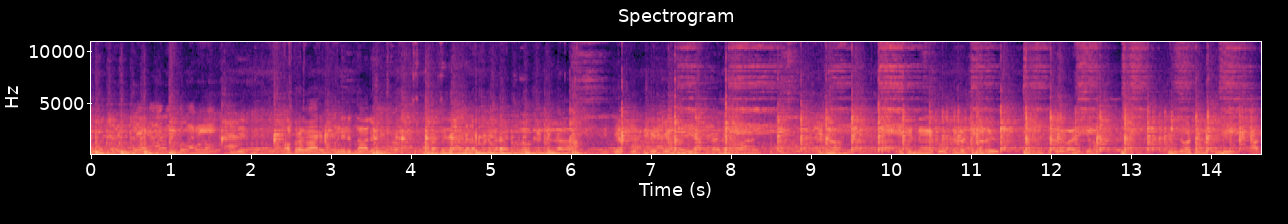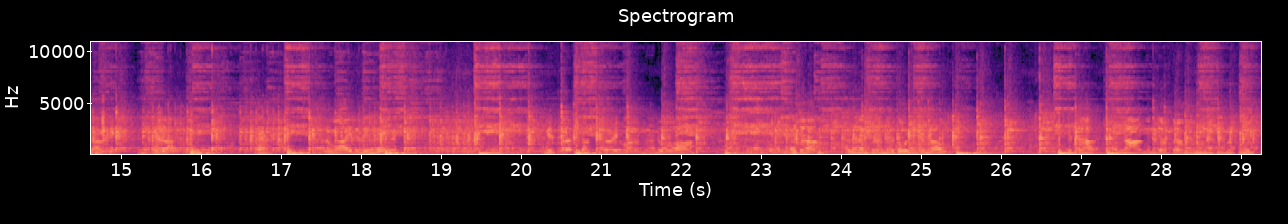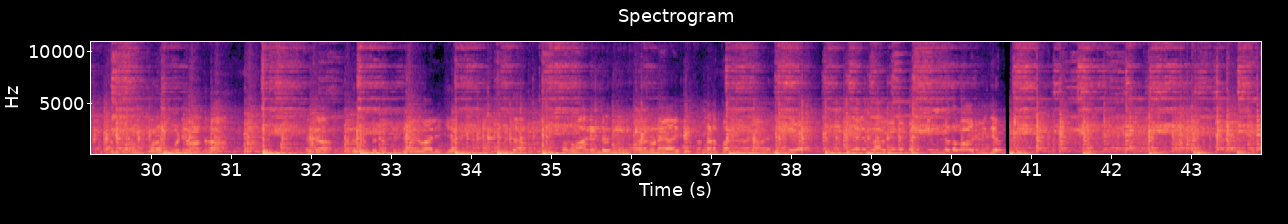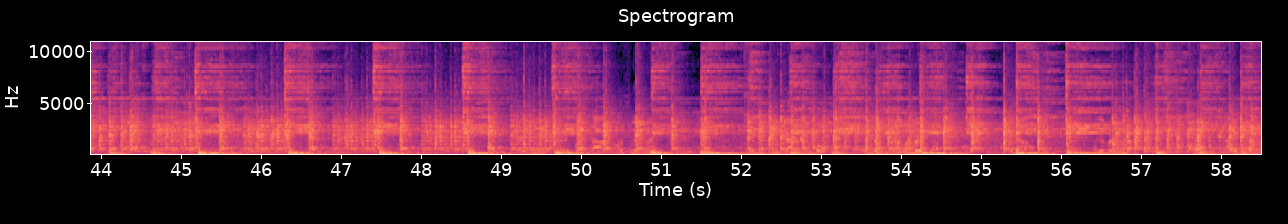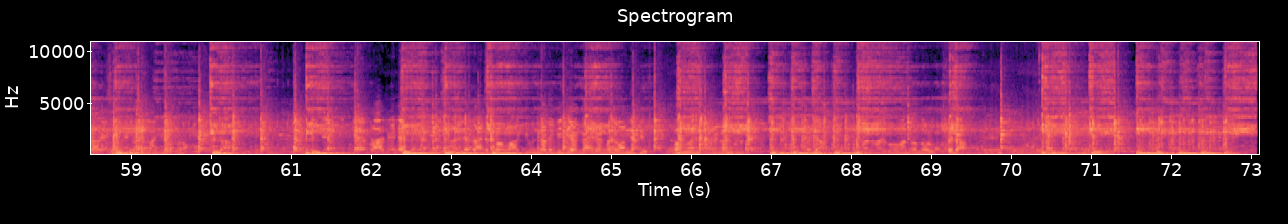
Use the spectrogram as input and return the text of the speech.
അനുഭവം വേണം. അപ്രകാരം നിന്നിരുന്നാലും മനസ്സ് ചാന്തലപ്പെടുന്ന ഒരു അനുഭവമൊക്കെ ഉണ്ടല്ലോ നിത്യ പൂർത്തീകരിക്കാൻ കഴിയാത്തൊരു അനുഭവമാണ് കേട്ടോ ഇതിന്റെ കൂട്ടുകെട്ടുകൾ പരിപാലിക്കണം. ദോഷങ്ങളുണ്ട് മാതാവേ. കേട്ടോ അതുമായിട്ട് നിന്നെ മിത്രം തത്വമായി മാറുന്ന അനുഭവ കേട്ടാ അത് നിനക്ക് തന്നെ തോന്നിയിട്ടുണ്ടാവും. അതുകൊണ്ട് ശ്രദ്ധിച്ച് പരിപാലിക്കുക. ഭഗവാനുണ്ടെന്നും നിന്നെ വിദ്യയിൽ പ്രാവീണ്യം വരുത്തി ഉന്നതമായൊരു വിജയം. ഇത് ഒരു പട്ടാള വിജയം കാര്യങ്ങളിൽ വന്നിട്ട് ഭഗവാന്റെ കരങ്ങൾ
